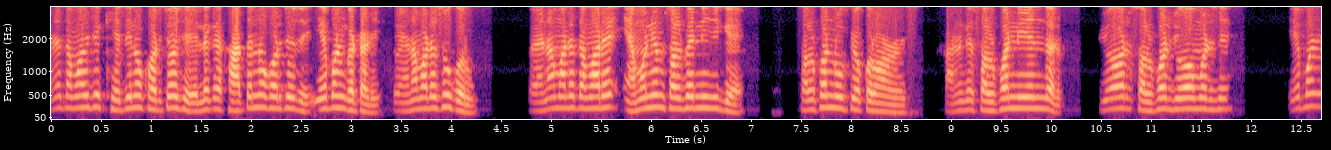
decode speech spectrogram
અને તમારો જે ખેતીનો ખર્ચો છે, એટલે કે ખાતરનો ખર્ચો છે, એ પણ ઘટાડે. તો એના માટે શું કરવું તો એના માટે તમારે એમોનિયમ સલ્ફેટની જગ્યાએ સલ્ફરનો ઉપયોગ કરવાનો રહેશે. કારણ કે સલ્ફરની અંદર પ્યોર સલ્ફર જોવા મળશે. એ પણ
